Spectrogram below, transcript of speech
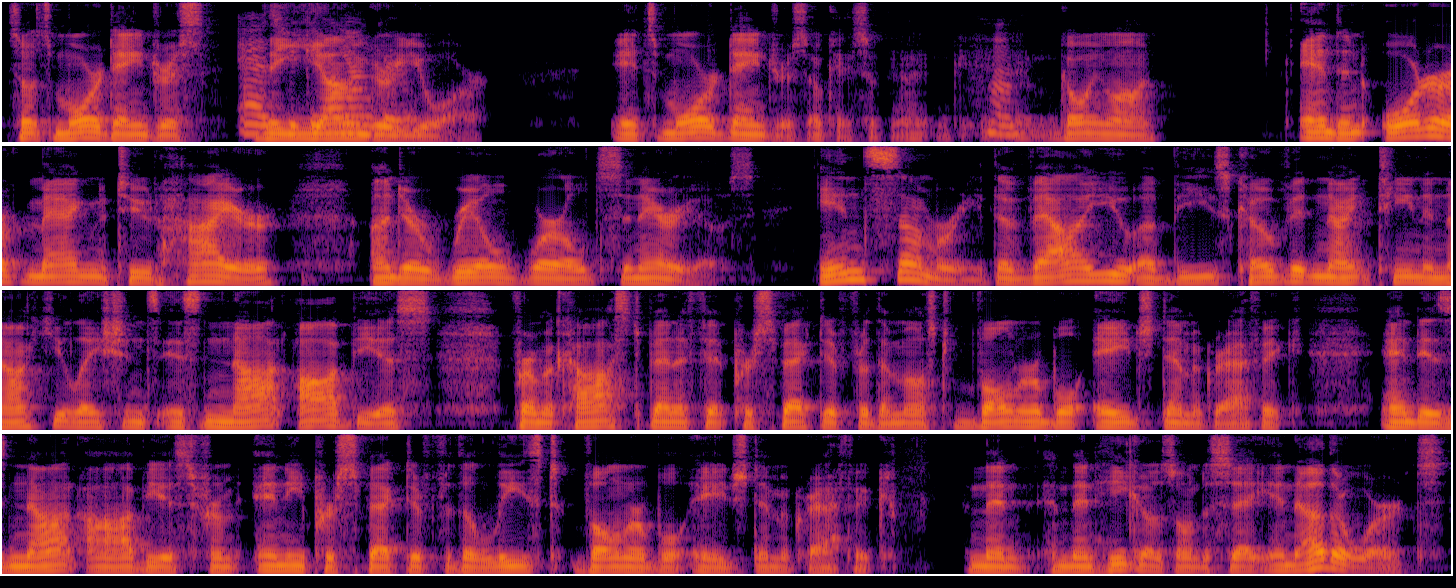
So it's more dangerous As the younger, younger. you are. It's more dangerous. Okay, so uh, going on. And an order of magnitude higher under real world scenarios. In summary, the value of these COVID 19 inoculations is not obvious from a cost benefit perspective for the most vulnerable age demographic and is not obvious from any perspective for the least vulnerable age demographic. And then, and then he goes on to say, in other words,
